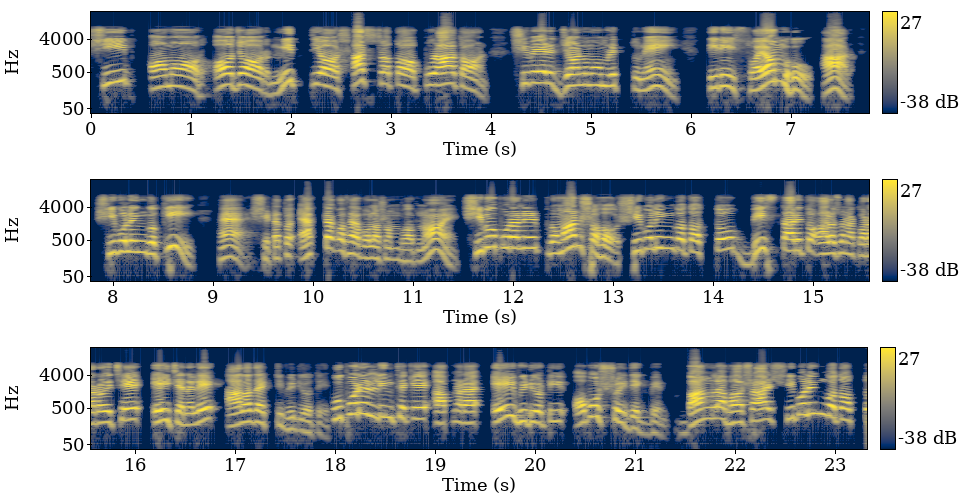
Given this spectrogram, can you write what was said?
শিব, অমর, অজর, নিত্য, শাশ্বত, পুরাতন, শিবের জন্ম, মৃত্যু নেই, তিনি স্বয়ম্ভু। আর শিবলিঙ্গ কি? হ্যাঁ সেটা তো একটা কথায় বলা সম্ভব নয়। শিবপুরাণের প্রমাণ সহ শিবলিঙ্গ তত্ত্ব বিস্তারিত আলোচনা করা রয়েছে এই চ্যানেলে আলাদা একটি ভিডিওতে। উপরের লিঙ্ক থেকে আপনারা এই ভিডিওটি অবশ্যই দেখবেন। বাংলা ভাষায় শিবলিঙ্গ তত্ত্ব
